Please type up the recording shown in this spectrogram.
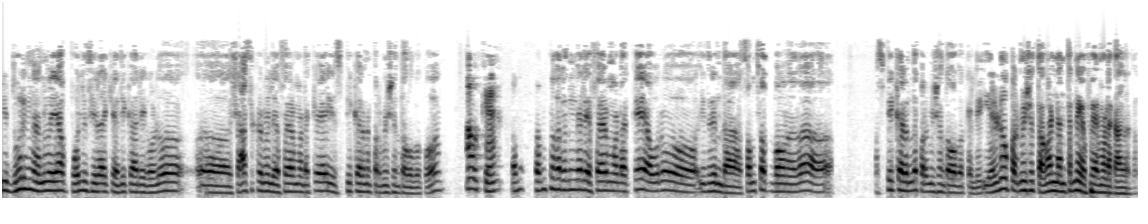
ಈ ದೂರಿನ ಅನ್ವಯ ಪೊಲೀಸ್ ಇಲಾಖೆ ಅಧಿಕಾರಿಗಳು ಶಾಸಕರ ಮೇಲೆ ಎಫ್ಐಆರ್ ಮಾಡಕ್ಕೆ ಈ ಸ್ಪೀಕರ್ನ ಪರ್ಮಿಷನ್ ತಗೋಬೇಕು. ಸಂಸದರ ಮೇಲೆ ಎಫ್ಐಆರ್ ಮಾಡಕ್ಕೆ ಅವರು ಇದರಿಂದ ಸಂಸತ್ ಭವನದ ಸ್ಪೀಕರ್ ಇಂದ ಪರ್ಮಿಷನ್ ತಗೋಬೇಕಲ್ಲಿ. ಎರಡೂ ಪರ್ಮಿಷನ್ ತಗೊಂಡ ನಂತರನೇ ಎಫ್ಐಆರ್ ಮಾಡಕ್ ಆಗೋದು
